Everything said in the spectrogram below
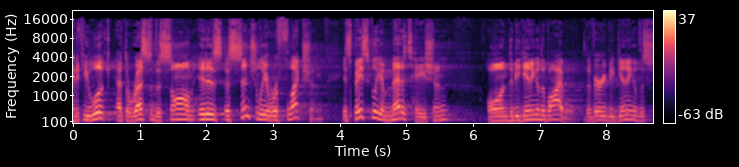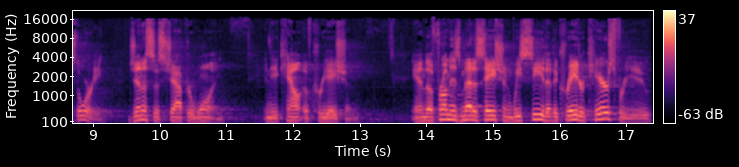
And if you look at the rest of the psalm, it is essentially a reflection. It's basically a meditation on the beginning of the Bible, the very beginning of the story, Genesis chapter 1, in the account of creation. And uh, from his meditation, we see that the Creator cares for you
